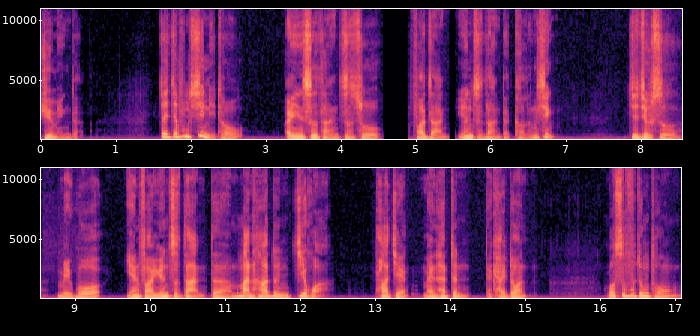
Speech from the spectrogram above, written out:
著名的。在这封信里头，爱因斯坦指出发展原子弹的可能性，这就是美国研发原子弹的曼哈顿计划 （Project Manhattan） 的开端。罗斯福总统。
